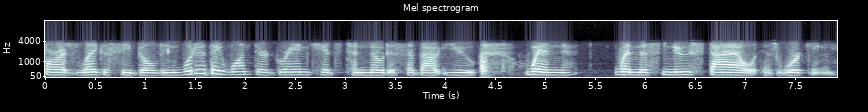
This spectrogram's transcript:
far as legacy building, what do they want their grandkids to notice about you when when this new style is working?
